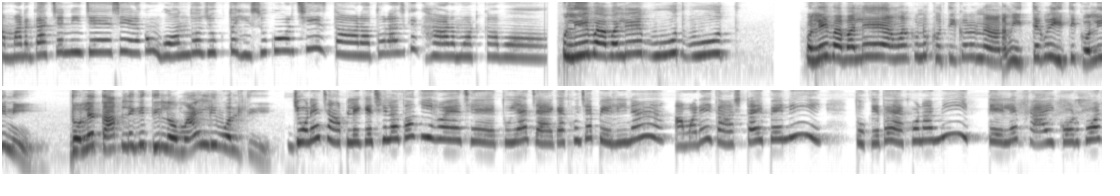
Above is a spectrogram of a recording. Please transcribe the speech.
আমার গাছের নিচে এসে এরকম গন্ধযুক্ত হিসু করছিস? দাঁড়া, তোর আজকে ঘাড় মটকাবো। ওলে বাবালে, ভূত ভূত। ওলে বাবালে, আমার কোনো ক্ষতি করো না। আমি ইচ্ছা করে ইতি করিনি। দোলে তাপ লেগেছিল মাইলি বলতি। জোরে চাপ লেগেছিল তো কি হয়েছে? তুই আর জায়গা খুঁজে পেলি না? আমার এই গাছটাই পেলি? তোকে তো এখন আমি তেলে ফ্রাই করব আর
